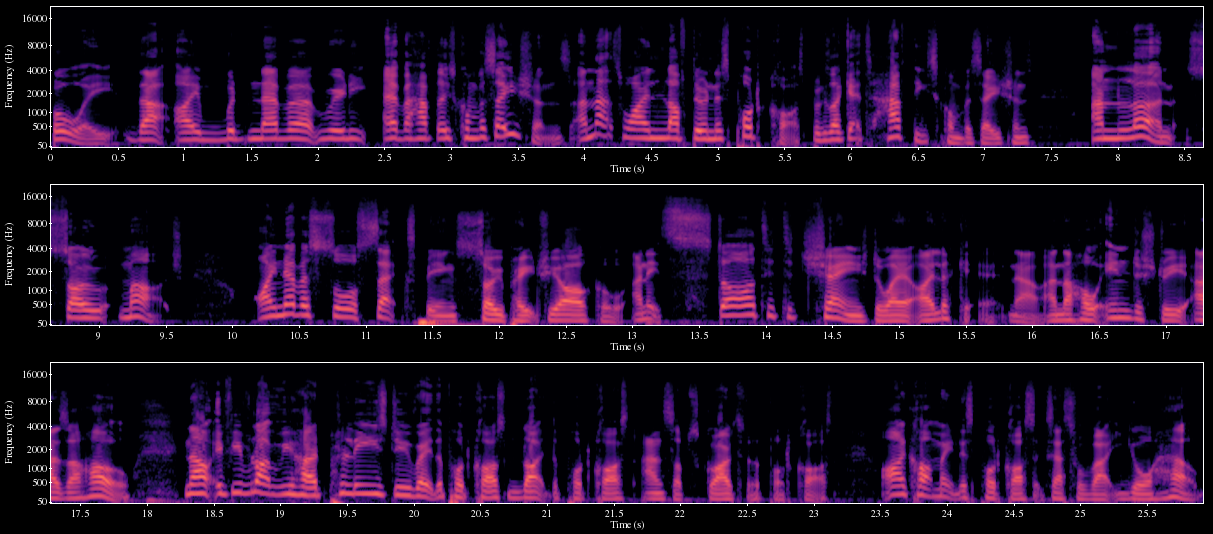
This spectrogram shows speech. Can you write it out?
boy that I would never really ever have those conversations. And that's why I love doing this podcast because I get to have these conversations and learn so much. I never saw sex being so patriarchal, and it started to change the way I look at it now and the whole industry as a whole. Now, if you've liked what you heard, please do rate the podcast, like the podcast, and subscribe to the podcast. I can't make this podcast successful without your help.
